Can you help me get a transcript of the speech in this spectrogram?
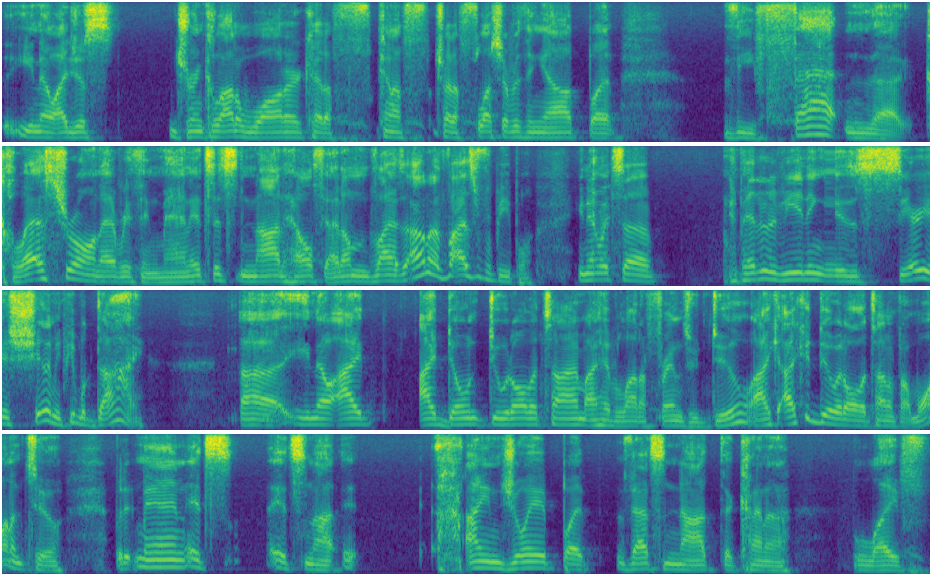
you know, I just drink a lot of water, kind of kind of try to flush everything out, but the fat and the cholesterol and everything, man, it's it's not healthy. I don't advise. I don't advise it for people. You know, it's a uh, competitive eating is serious shit. I mean, people die. Uh, you know, I I don't do it all the time. I have a lot of friends who do. I, I could do it all the time if I wanted to, but it, man, it's it's not. It, I enjoy it, but that's not the kind of life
